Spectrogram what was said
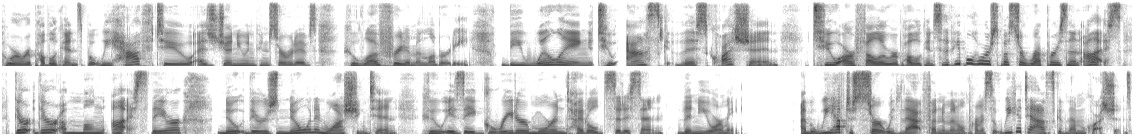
who are Republicans, but we have to, as genuine conservatives who love freedom and liberty, be willing to ask this question to our fellow Republicans, to the people who are supposed to represent us. They're they're among us. They are no there's no one in Washington who is a greater, more entitled citizen than you or me. I mean, we have to start with that fundamental premise that we get to ask them questions.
